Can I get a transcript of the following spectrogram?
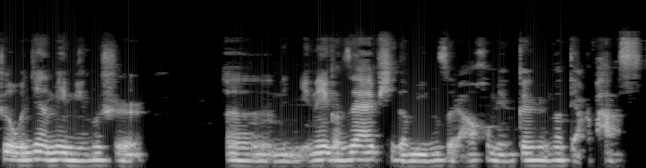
这个文件的命名是。嗯，你那个 zip 的名字，然后后面跟上个点 pass，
